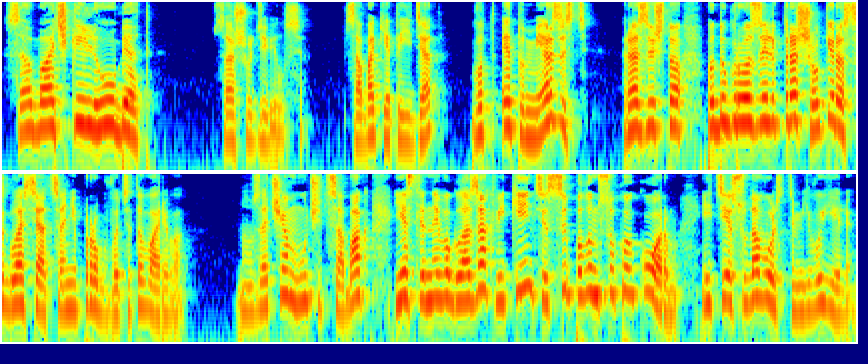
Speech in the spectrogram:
«Собачки любят!» Саша удивился. «Собаки это едят? Вот эту мерзость?» Разве что под угрозой электрошокера согласятся они пробовать это варево. Но зачем мучить собак, если на его глазах Викентий сыпал им сухой корм, и те с удовольствием его ели?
